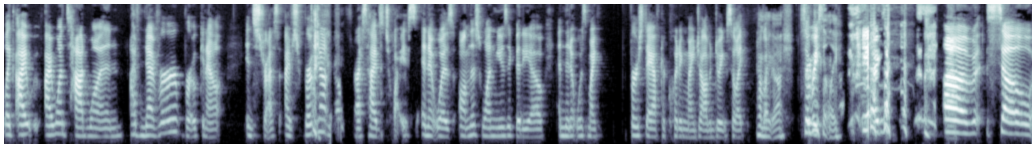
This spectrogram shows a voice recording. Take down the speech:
Like I I once had one. I've never broken out in stress. I've broken out in stress hives twice, and it was on this one music video, and then it was my first day after quitting my job and doing so like Oh my gosh. So Three- recently. yeah exactly. um so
